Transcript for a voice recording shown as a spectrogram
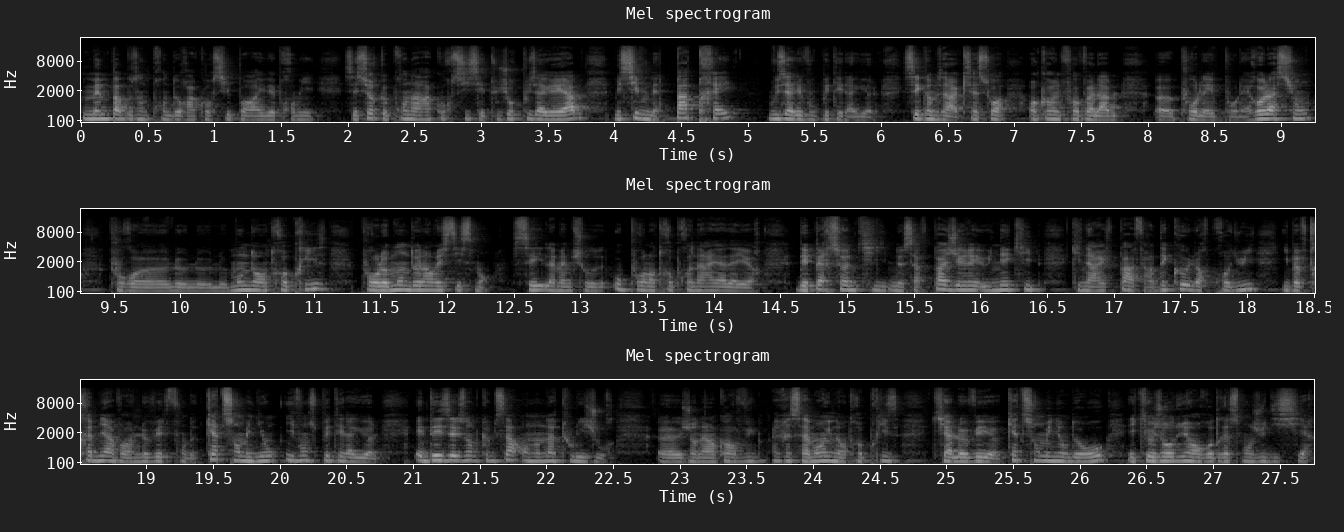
même pas besoin de prendre de raccourcis pour arriver premier. C'est sûr que prendre un raccourci c'est toujours plus agréable, mais si vous n'êtes pas prêt, vous allez vous péter la gueule. C'est comme ça, que ce soit encore une fois valable euh, pour, les, pour les relations, pour euh, le, monde de l'entreprise, pour le monde de l'investissement. C'est la même chose, ou pour l'entrepreneuriat d'ailleurs. Des personnes qui ne savent pas gérer une équipe, qui n'arrivent pas à faire décoller leurs produits, ils peuvent très bien avoir une levée de fonds de 400 millions, ils vont se péter la gueule. Et des exemples comme ça, on en a tous les jours. Euh, j'en ai encore vu récemment une entreprise qui a levé 400 millions d'euros et qui aujourd'hui est en redressement judiciaire,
